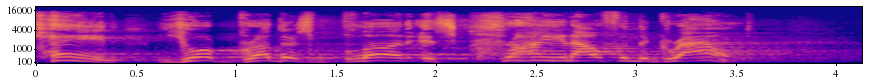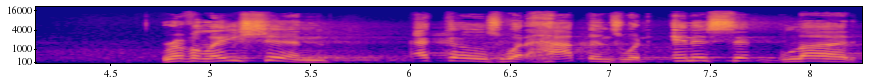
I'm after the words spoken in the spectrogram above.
Cain, your brother's blood is crying out from the ground. Revelation echoes what happens when innocent blood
